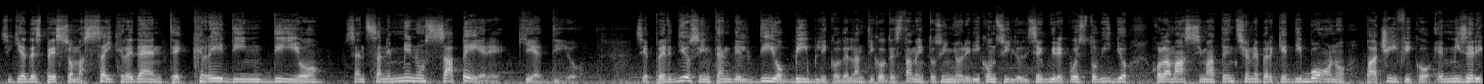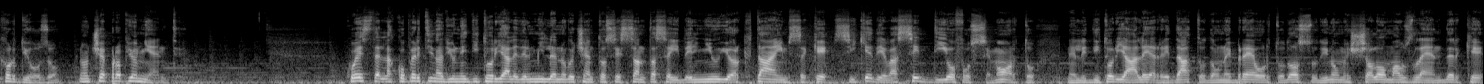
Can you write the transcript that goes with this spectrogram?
Si chiede spesso, ma sei credente? Credi in Dio? Senza nemmeno sapere chi è Dio. Se per Dio si intende il Dio biblico dell'Antico Testamento, signori, vi consiglio di seguire questo video con la massima attenzione perché di buono, pacifico e misericordioso non c'è proprio niente. Questa è la copertina di un editoriale del 1966 del New York Times che si chiedeva se Dio fosse morto. Nell'editoriale, redatto da un ebreo ortodosso di nome Shalom Auslander, che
